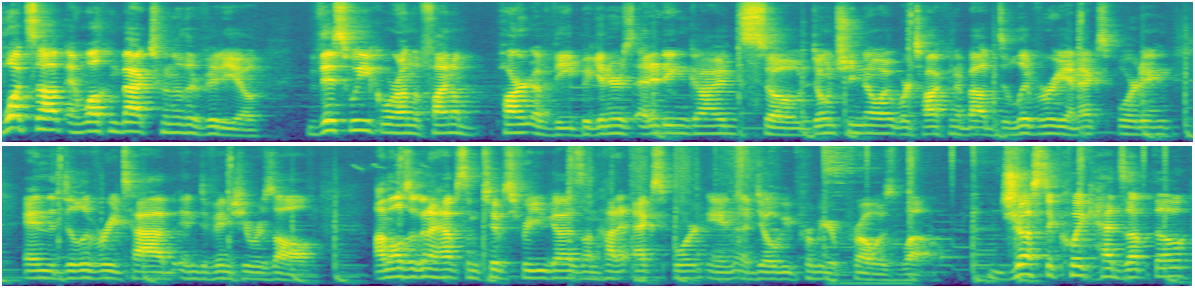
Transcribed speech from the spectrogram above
What's up and welcome back to another video. This week we're on the final part of the beginner's editing guide, so don't you know it, we're talking about delivery and exporting and the delivery tab in DaVinci Resolve. I'm also gonna have some tips for you guys on how to export in Adobe Premiere Pro as well. Just a quick heads up though,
